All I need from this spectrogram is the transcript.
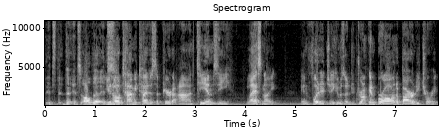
it's the, it's all the it's, you know, Tommy Titus appeared on TMZ last night in footage. He was a drunken brawl in a bar in Detroit.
